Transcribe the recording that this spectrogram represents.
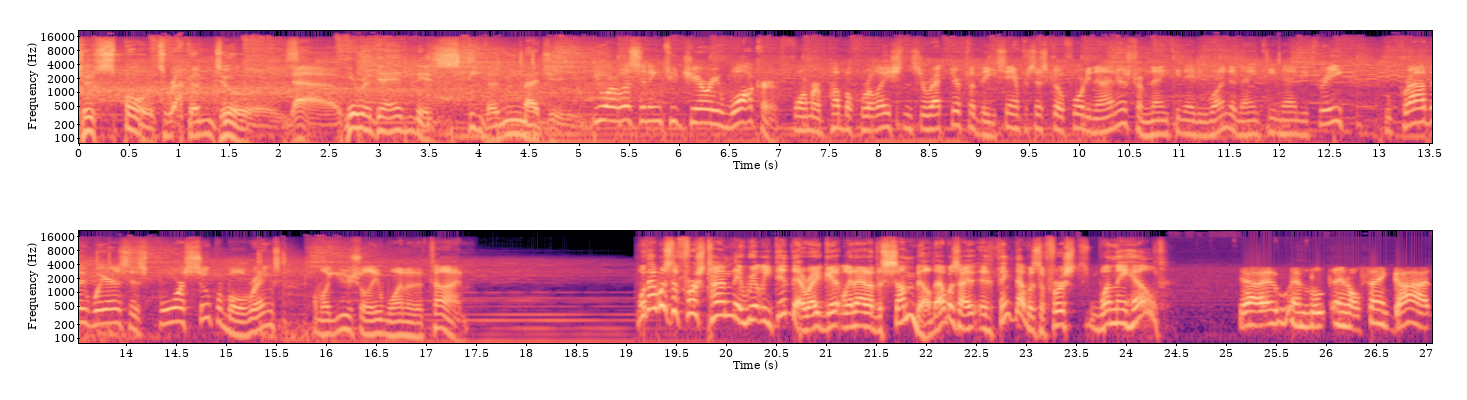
to Sports Raconteurs. Now, here again is Stephen Maggi. You are listening to Jerry Walker, former public relations director for the San Francisco 49ers from 1981 to 1993, who proudly wears his four Super Bowl rings, although usually one at a time. Well, that was the first time they really did that, right? Get went out of the Sun Belt. That was, I think, that was the first one they held. Yeah, and, and you know, thank God.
